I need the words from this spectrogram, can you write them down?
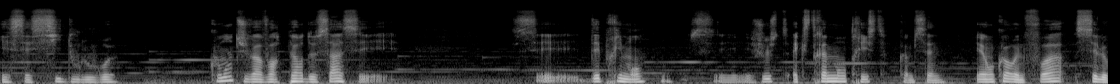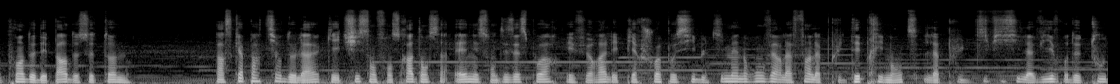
et c'est si douloureux. Comment tu vas avoir peur de ça? C'est. C'est déprimant, c'est juste extrêmement triste comme scène. Et encore une fois, c'est le point de départ de ce tome parce qu'à partir de là, Keiichi s'enfoncera dans sa haine et son désespoir et fera les pires choix possibles qui mèneront vers la fin la plus déprimante, la plus difficile à vivre de tout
